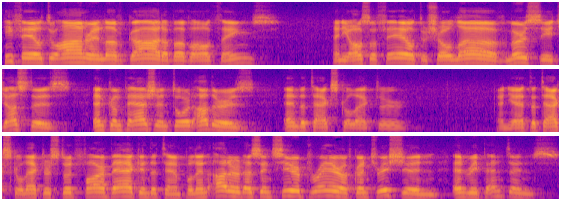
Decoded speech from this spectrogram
He failed to honor and love God above all things. And he also failed to show love, mercy, justice, and compassion toward others and the tax collector. And yet the tax collector stood far back in the temple and uttered a sincere prayer of contrition and repentance.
